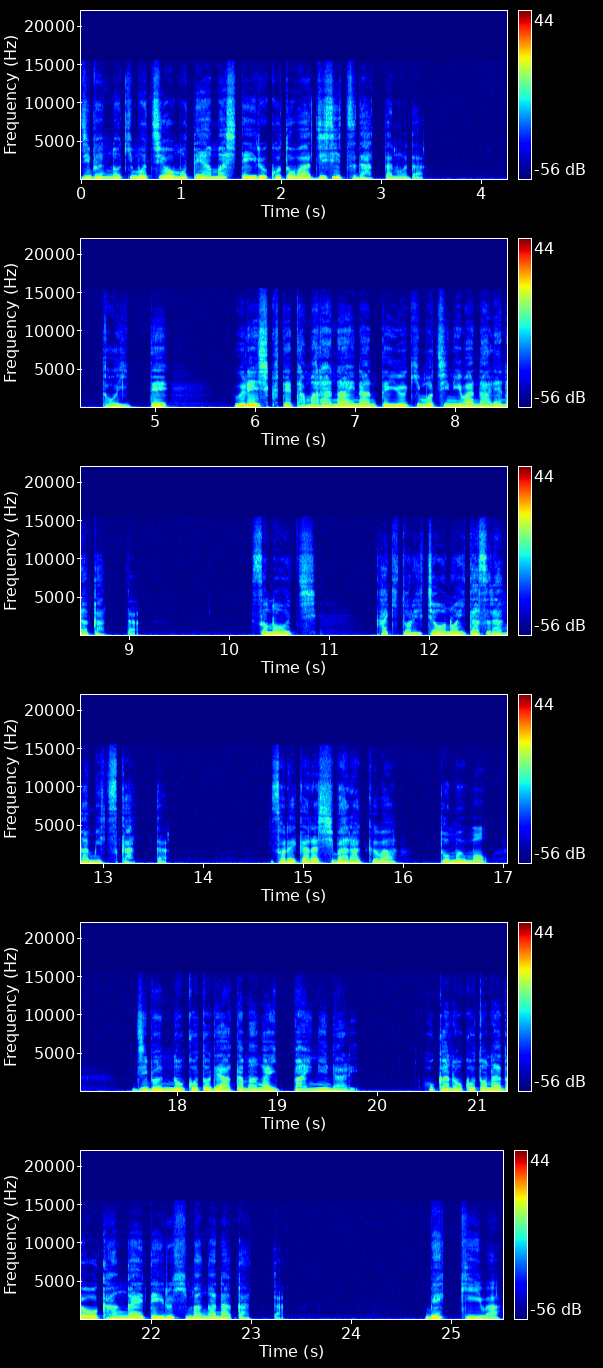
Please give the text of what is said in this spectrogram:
自分の気持ちを持て余していることは事実だったのだ。と言って嬉しくてたまらないなんていう気持ちにはなれなかった。そのうち書き取り帳のいたずらが見つかった。それからしばらくはトムも自分のことで頭がいっぱいになり他のことなどを考えている暇がなかった。ベッキーは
